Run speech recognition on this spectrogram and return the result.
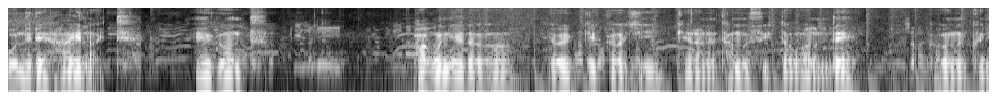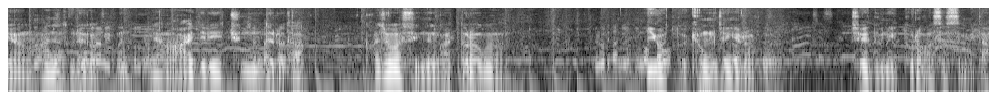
오늘의 하이라이트 에그헌트 바구니에다가 10개까지 계란을 담을 수 있다고 하는데 그거는 그냥 하는 소리 같고 그냥 아이들이 주는 대로 다 가져갈 수 있는 것 같더라고요 이것도 경쟁이라고 제 눈이 돌아갔었습니다.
